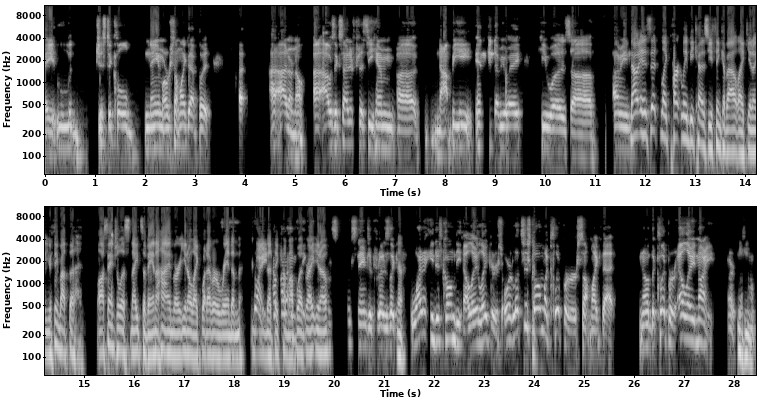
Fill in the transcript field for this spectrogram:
a logistical name or something like that. But uh, I, I don't know. I, I was excited to see him uh, not be in NWA. He was. Uh, I mean, Now, is it like partly because you think about like you know you're thinking about the Los Angeles Knights of Anaheim or you know like whatever random Right. name that they come I'm up with, right? You know, names it's like, Yeah. why don't you just call them the LA Lakers, or let's just call them a Clipper or something like that? You know, the Clipper LA Knight, or Mhm.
